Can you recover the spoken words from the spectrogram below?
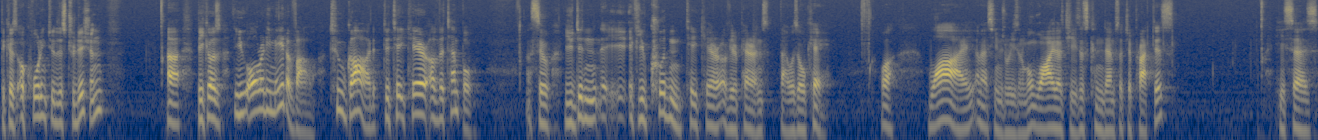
because, according to this tradition, uh, because you already made a vow to God to take care of the temple. So you didn't, if you couldn't take care of your parents, that was okay. Well, why, and that seems reasonable, why does Jesus condemn such a practice? He says,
